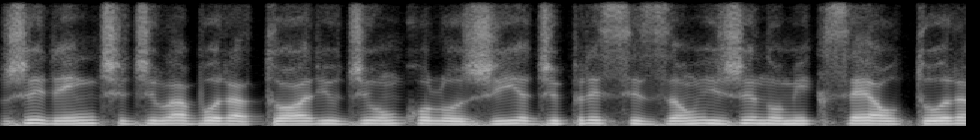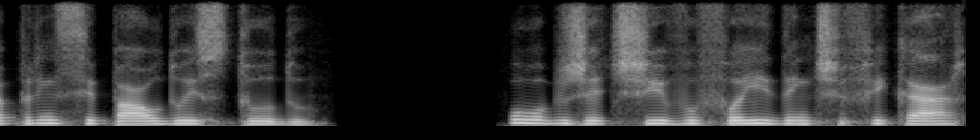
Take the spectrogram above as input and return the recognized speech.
gerente de Laboratório de Oncologia de Precisão e Genomics é autora principal do estudo. O objetivo foi identificar,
